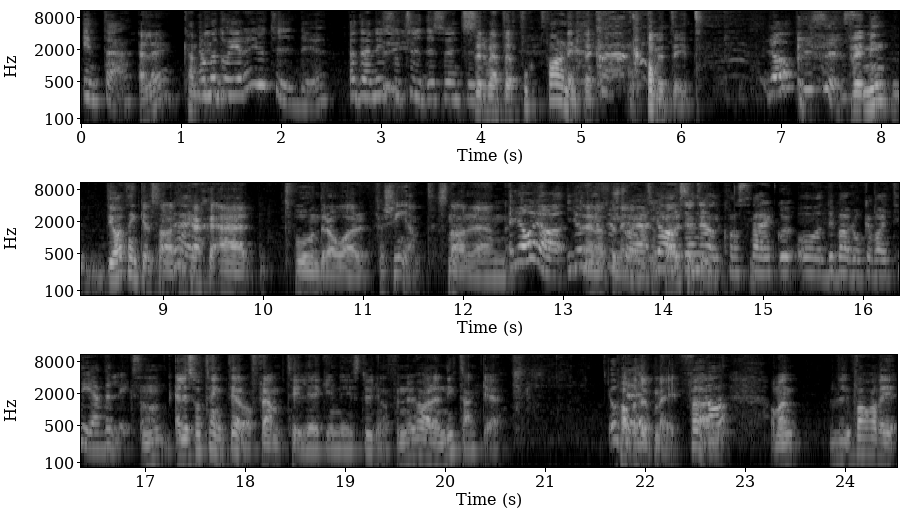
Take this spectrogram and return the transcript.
Inte? Eller? Kan Ja du... men då är den ju tidig. Ja den är så tidig så inte... Så du menar att det fortfarande inte kommit dit? Ja precis. För min, jag tänker snarare att det Nej. kanske är 200 år för sent snarare än... Ja ja, ja den är förstår jag. liksom Ja före sin den är tid. allkonstverk och, och det bara råkar vara i tv liksom. Mm. Eller så tänkte jag då fram till jag gick in i studion. För nu har en ny tanke Okej. poppat upp mig. För Ja. om man, vad har vi?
